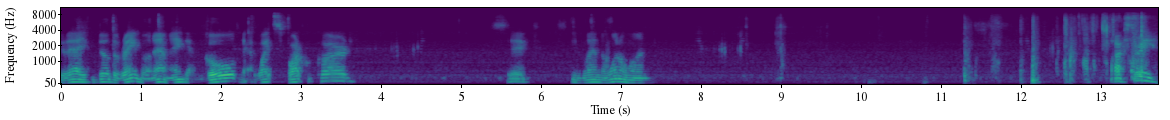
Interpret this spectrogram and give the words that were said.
Look at that. You can build the rainbow now, man. You got gold, got white sparkle card. Sick. You can land the 101. Box three.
